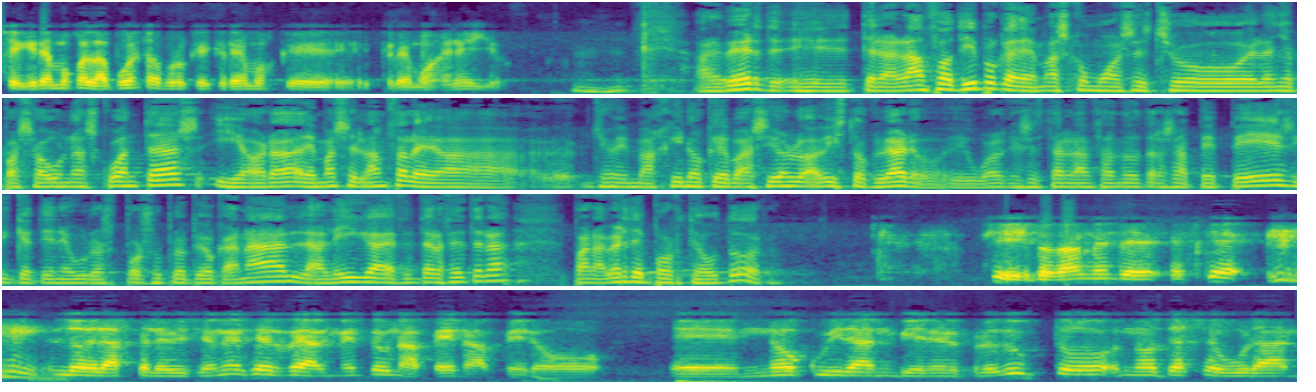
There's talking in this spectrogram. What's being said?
seguiremos con la apuesta porque creemos que creemos en ello. Albert, eh, te la lanzo a ti porque además como has hecho el año pasado unas cuantas y ahora además se lanza, la, yo me imagino que Evasión lo ha visto claro, igual que se están lanzando otras apps y que tiene euros por su propio canal, la liga, etcétera, etcétera, para ver deporte autor. Sí, totalmente. Es que lo de las televisiones es realmente una pena, pero eh, no cuidan bien el producto, no te aseguran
